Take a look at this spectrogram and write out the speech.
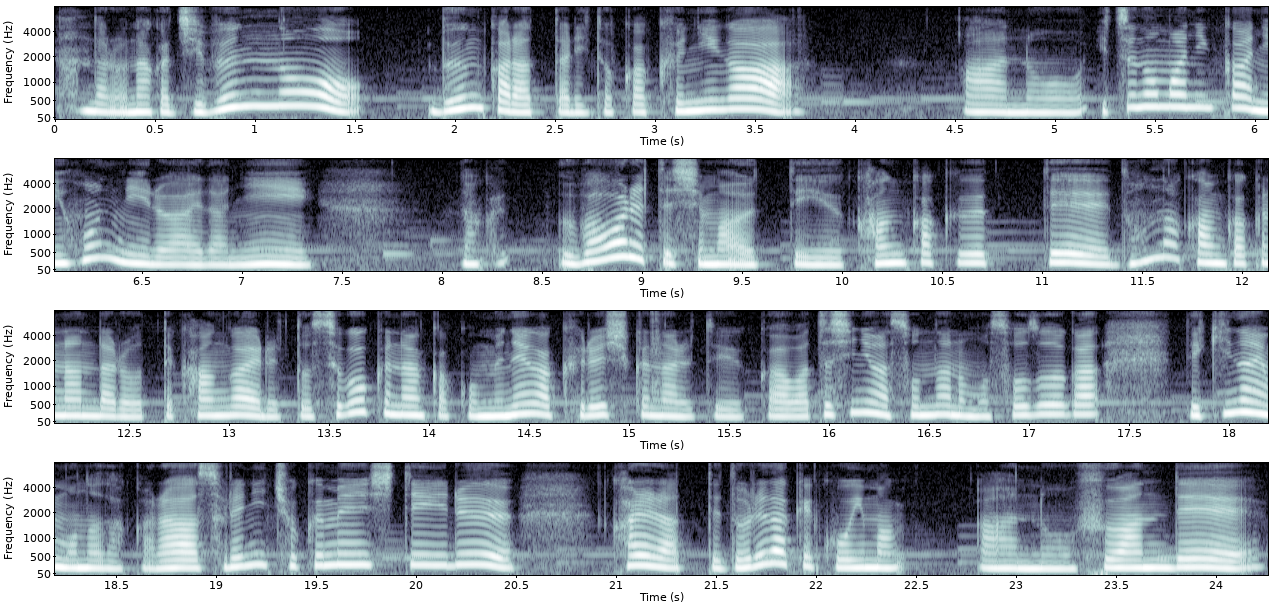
なんだろうなんか自分の文化だったりとか国があのいつの間にか日本にいる間になんか奪われてしまうっていう感覚ってどんな感覚なんだろうって考えるとすごくなんかこう胸が苦しくなるというか私にはそんなのも想像ができないものだからそれに直面している彼らってどれだけこう今あの不安で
